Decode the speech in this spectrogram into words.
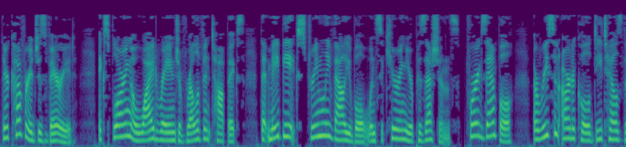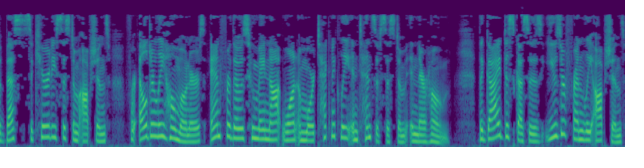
Their coverage is varied exploring a wide range of relevant topics that may be extremely valuable when securing your possessions. For example, a recent article details the best security system options for elderly homeowners and for those who may not want a more technically intensive system in their home. The guide discusses user friendly options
